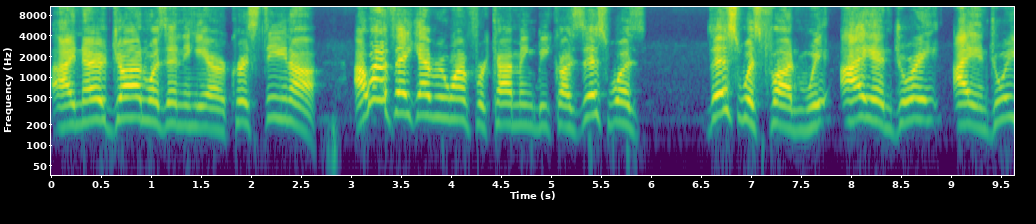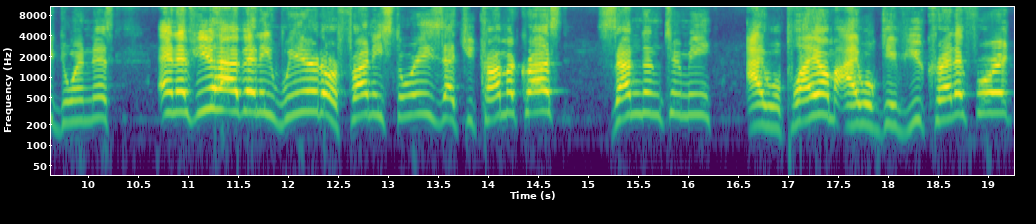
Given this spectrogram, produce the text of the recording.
I know John was in here, Christina. I want to thank everyone for coming because this was this was fun. We I enjoy I enjoy doing this. And if you have any weird or funny stories that you come across, send them to me. I will play them. I will give you credit for it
